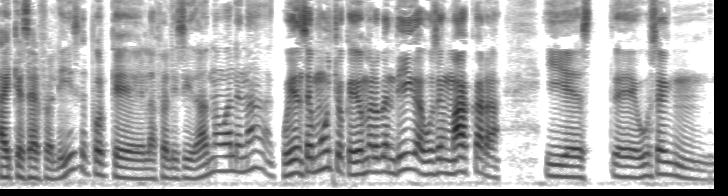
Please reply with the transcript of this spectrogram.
hay que ser felices porque la felicidad no vale nada. Cuídense mucho, que Dios me los bendiga, usen máscara y este usen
